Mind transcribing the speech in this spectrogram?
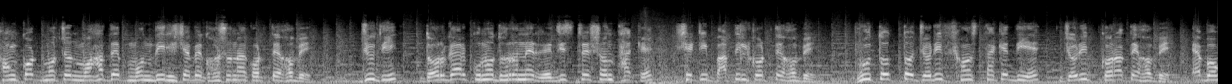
সংকটমোচন মহাদেব মন্দির হিসেবে ঘোষণা করতে হবে। যদি দরগার কোনো ধরনের রেজিস্ট্রেশন থাকে, সেটি বাতিল করতে হবে। ভূতত্ত্ব জরিপ সংস্থাকে দিয়ে জরিপ করাতে হবে এবং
